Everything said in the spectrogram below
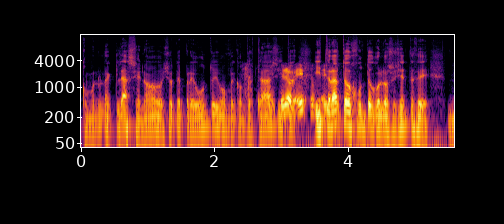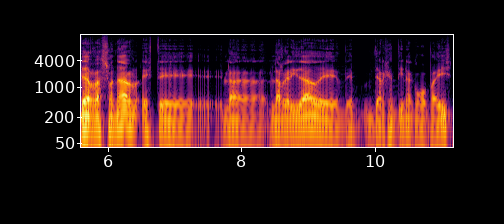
como en una clase, ¿no? Yo te pregunto y vos me contestás y, trato junto con los oyentes de, de razonar este la, la realidad de, de, Argentina como país.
